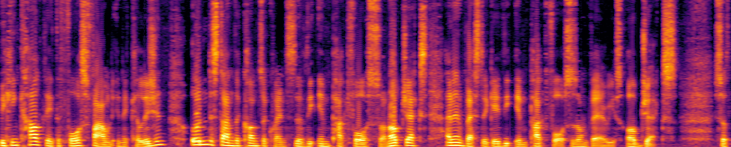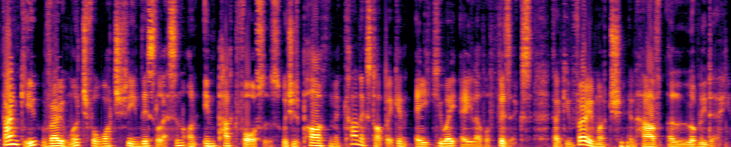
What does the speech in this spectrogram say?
we can calculate the force found in a collision, understand the consequences of the impact forces on objects and investigate the impact forces on various objects. So thank you very much for watching this lesson on impact forces, which is part of the mechanics topic in AQA A-level physics. Thank you very much and have a lovely day.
